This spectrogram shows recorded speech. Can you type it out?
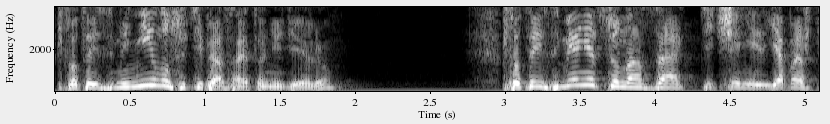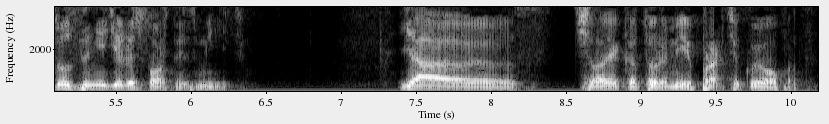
Что-то изменилось у тебя за эту неделю? Что-то изменится у нас за течение... Я понимаю, что за неделю сложно изменить. Я э, человек, который имеет практику и опыт –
